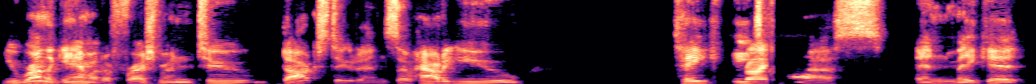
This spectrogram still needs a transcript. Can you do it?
you run the gamut of freshmen to doc students. So how do you take each right. class and make it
